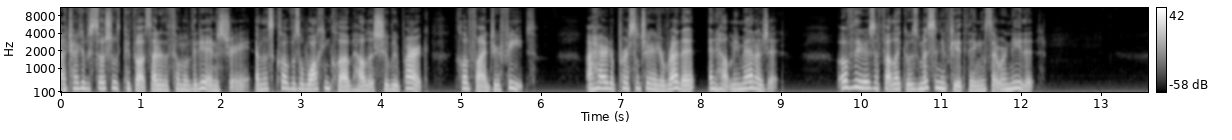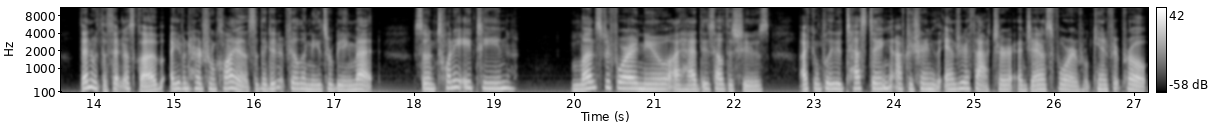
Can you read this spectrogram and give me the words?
I tried to be social with people outside of the film and video industry, and this club was a walking club held at Shubie Park, Club Find Your Feet. I hired a personal trainer to run it and help me manage it. Over the years, I felt like it was missing a few things that were needed. Then, with the fitness club, I even heard from clients that they didn't feel their needs were being met. So, in 2018, months before I knew I had these health issues, I completed testing after training with Andrea Thatcher and Janice Foran from CanFit Pro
